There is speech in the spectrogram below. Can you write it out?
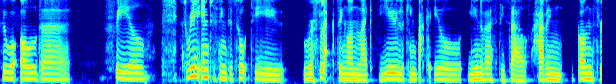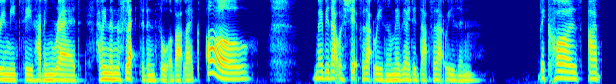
who were older feel it's really interesting to talk to you reflecting on like you looking back at your university self having gone through me too having read having then reflected and thought about like oh maybe that was shit for that reason or maybe i did that for that reason. Because i've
